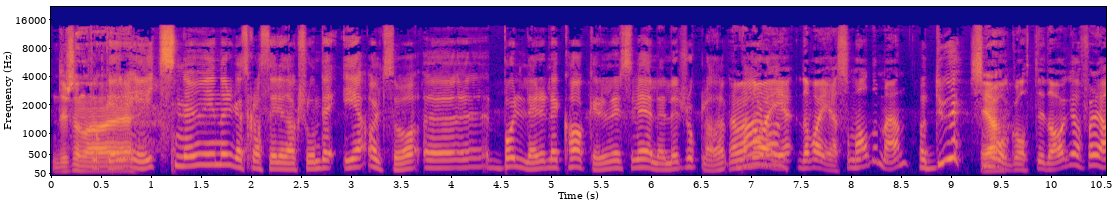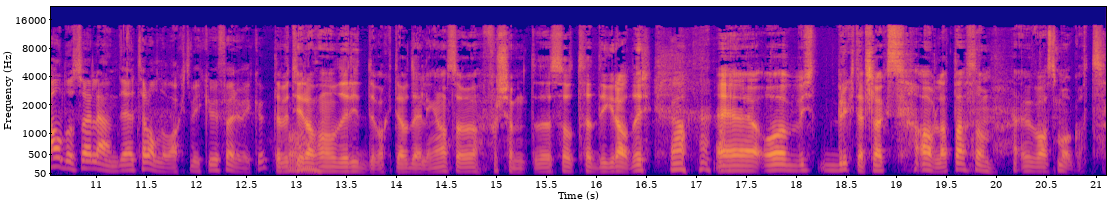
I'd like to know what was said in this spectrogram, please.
Du Dere er ikke snau i Norgesklasseredaksjonen. Det er altså uh, boller eller kaker eller svele eller sjokolade. Nei, men det, var jeg, det var jeg som hadde med den. Og du? Smågodt i dag, ja, for jeg hadde så elendig trallevaktvike i forrige uke. Det betyr at han hadde ryddevakt i avdelinga, så forsømte det så til de grader. Ja. Eh, og brukte et slags avlatt da, som var smågodt.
